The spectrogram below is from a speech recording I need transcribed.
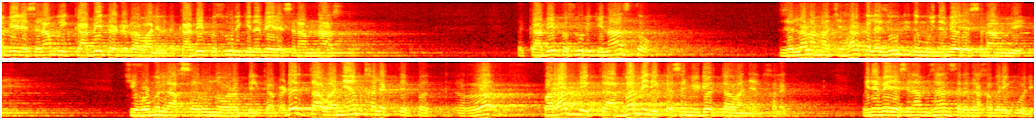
نبی علیہ السلام وی کعبه ته ډډه والي د کعبه په سوري کې نبی علیہ السلام ناستو د کعبه په سوري کې ناستو زلاله ما چې هر کله زولي د مو نبی علیہ السلام وی چې هم الاخسرون او رب الکعبه ډېر تاوانيان خلق ته پک پر رب الکعبه مې دې قسم ډېر تاوانيان خلق وي نبی رسول الله ځان سره دا خبرې کولې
